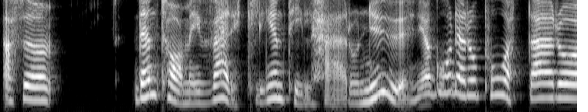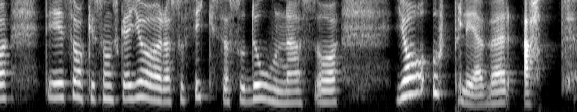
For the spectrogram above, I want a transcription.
Alltså den tar mig verkligen till här och nu. Jag går där och påtar och det är saker som ska göras och fixas och donas och jag upplever att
